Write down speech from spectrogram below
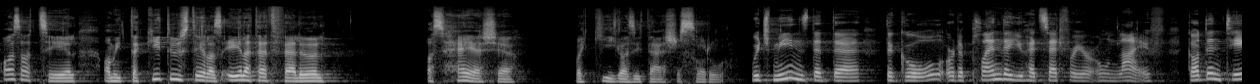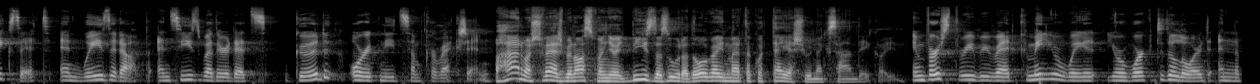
az a cél, amit te kitűztél az életed felől, az helyese, vagy kiigazításra szorul. Which means that the, the goal or the plan that you had set for your own life, God then takes it and weighs it up and sees whether that's good or it needs some correction. A hármas versben azt mondja, hogy bízd az dolgaid, mert akkor teljesülnek szándékaid. In verse 3, we read, Commit your, way, your work to the Lord, and the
